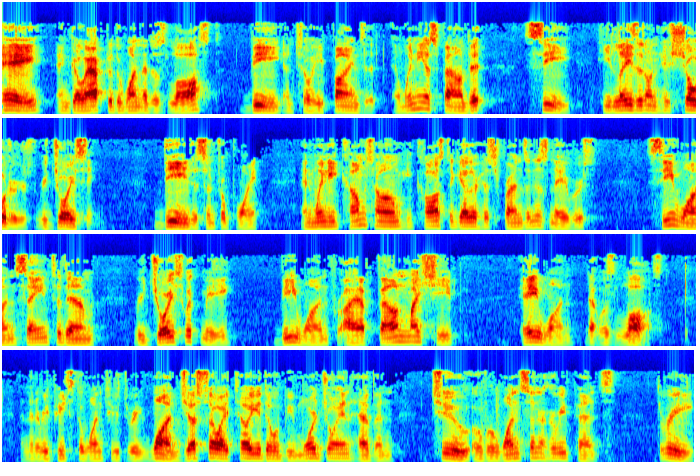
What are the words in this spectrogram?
A and go after the one that is lost, B, until he finds it. And when he has found it, C, he lays it on his shoulders, rejoicing. D, the central. And when he comes home, he calls together his friends and his neighbors. C1, saying to them, Rejoice with me. B1, for I have found my sheep. A1, that was lost. And then it repeats the one, two, three. One, just so I tell you, there will be more joy in heaven. Two, over one sinner who repents. Three,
